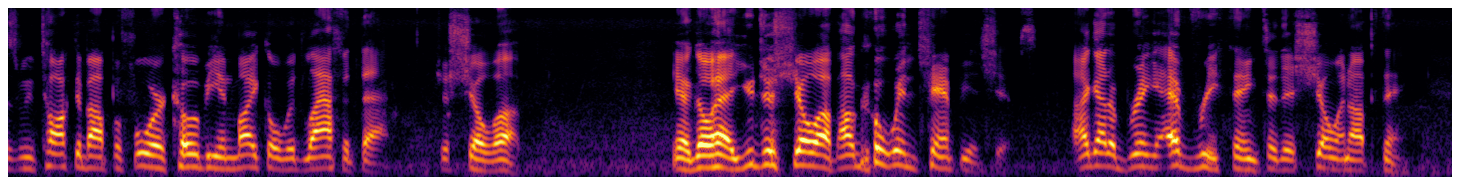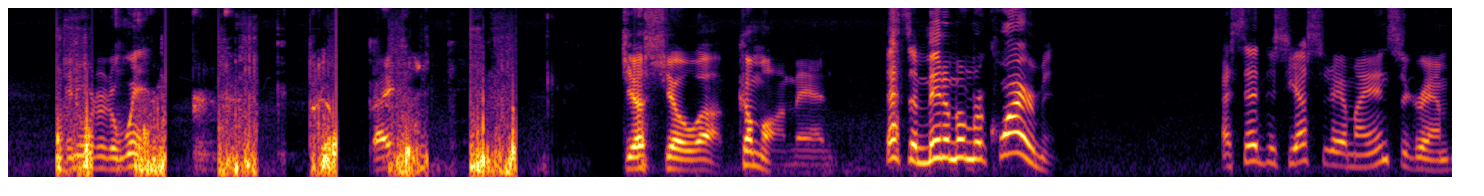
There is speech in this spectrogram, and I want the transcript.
As we've talked about before, Kobe and Michael would laugh at that. Just show up. Yeah, go ahead. You just show up. I'll go win championships. I got to bring everything to this showing up thing in order to win. Right? Just show up. Come on, man. That's a minimum requirement. I said this yesterday on my Instagram.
